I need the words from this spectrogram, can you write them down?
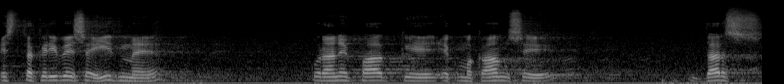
اس تقریب شہید میں قرآن پاک کے ایک مقام سے درس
